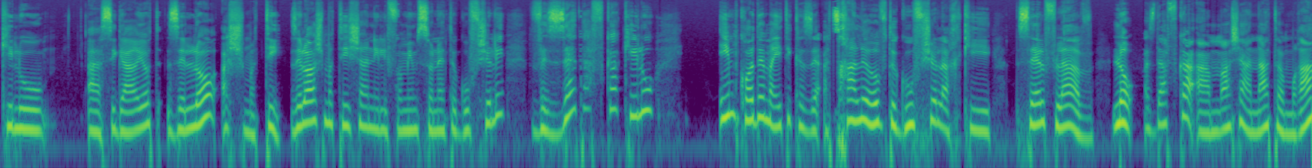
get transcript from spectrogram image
כאילו, הסיגריות, זה לא אשמתי. זה לא אשמתי שאני לפעמים שונא את הגוף שלי, וזה דווקא כאילו, אם קודם הייתי כזה, את צריכה לאהוב את הגוף שלך כי סלף לאב. לא, אז דווקא מה שענת אמרה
